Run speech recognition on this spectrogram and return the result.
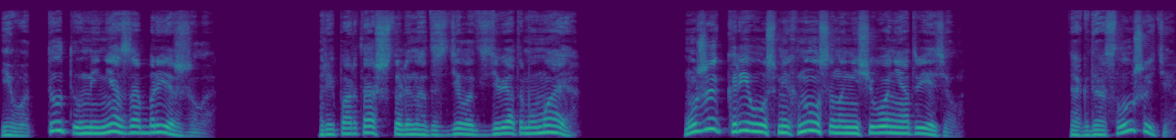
И вот тут у меня забрежило. Репортаж, что ли, надо сделать к 9 мая? Мужик криво усмехнулся, но ничего не ответил. «Тогда слушайте.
